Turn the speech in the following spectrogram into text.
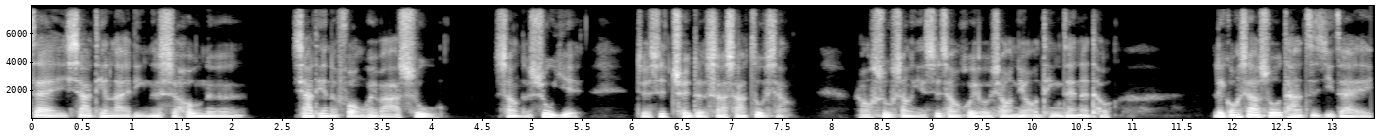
在夏天来临的时候呢，夏天的风会把树上的树叶就是吹得沙沙作响，然后树上也时常会有小鸟停在那头。雷光夏说他自己在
